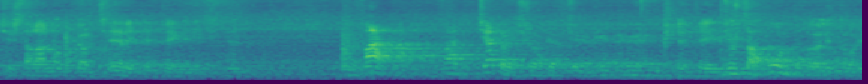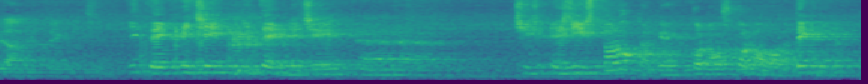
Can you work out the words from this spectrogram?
ci saranno più arcieri che tecnici. Eh? Infatti, infatti, certo che ci sono più arcieri, eh, giusto appunto. Dove li troviamo i tecnici? I tecnici, i tecnici eh, ci esistono perché conoscono la tecnica.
